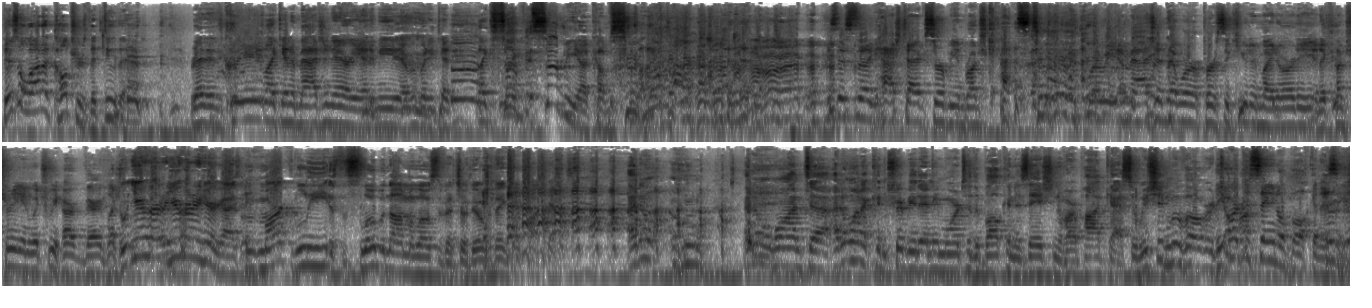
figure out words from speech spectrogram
There's a lot of cultures that do that, right? And create like an imaginary enemy. that Everybody get like, Ser- Serbia comes to mind. Is this like hashtag Serbian brunchcast, where we imagine that we're a persecuted minority in a country in which we are very much. You heard, you heard it here, guys. Mark Lee is the Slobodan Milosevic of the Overthinking podcast. I don't. I don't want. Uh, I don't want to contribute any more to the balkanization of our podcast. So we should move over the to the artisanal balkanization.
